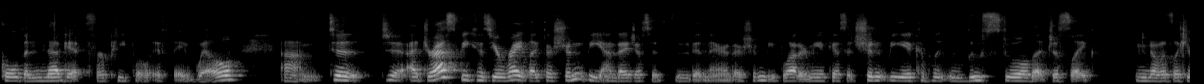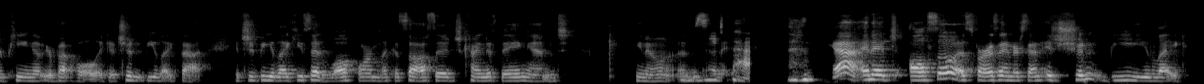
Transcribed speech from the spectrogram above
golden nugget for people if they will, um, to to address because you're right like there shouldn't be undigested food in there. There shouldn't be blood or mucus. It shouldn't be a completely loose stool that just like you know it's like you're peeing out your butthole. Like it shouldn't be like that. It should be like you said well formed like a sausage kind of thing. And you know and, and it, yeah. And it also as far as i understand it shouldn't be like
